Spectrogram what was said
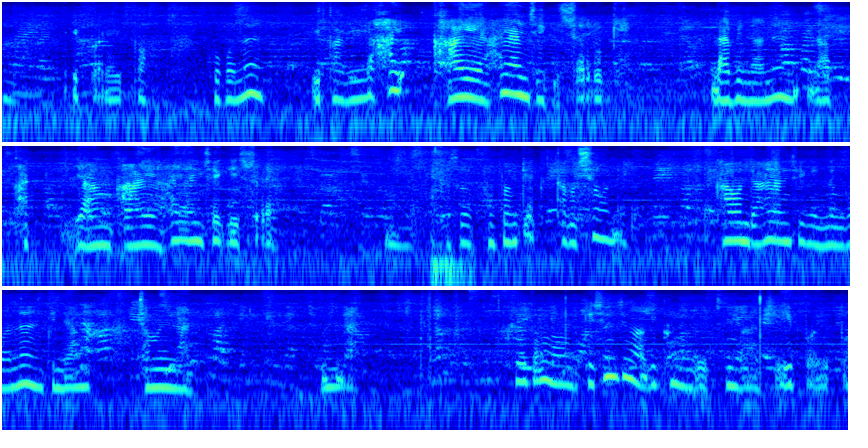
아, 이뻐요, 이뻐. 그거는 이파리 하, 가에 하얀색이 있어, 이렇게. 나비나는 양 가에 하얀색이 있어요. 음, 그래서 보면 깨끗하고 시원해. 가운데 하얀색 있는 거는 그냥 점란. 점란. 그래도 뭐 이렇게 싱싱하게 크는 게 중요하지. 이뻐, 이뻐.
